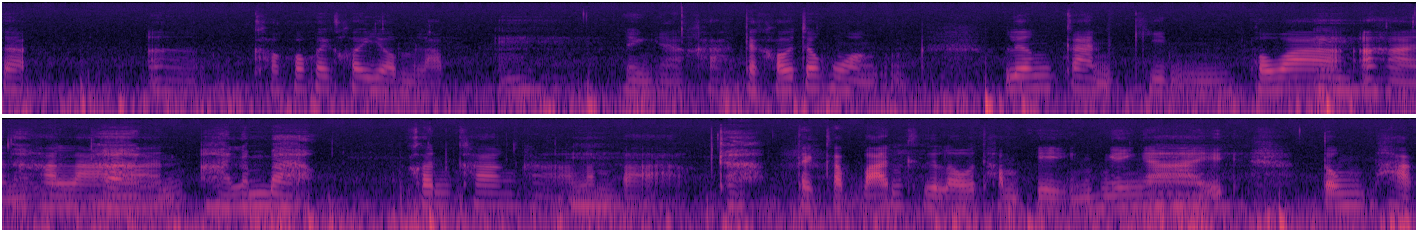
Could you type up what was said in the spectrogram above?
จะเอ่อเขาก็ค่อย ๆ ยอมรับอืมอย่างเงี้ยค่ะ แต่เขาจะห่วงเรื่องการกิน เพราะว่าอาหารฮาลาลอาหารลำบากค่อนข้างหาอืมลำบากค่ะแต่กลับบ้านคือเราทำเองง่าย ๆ ต้มผัก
